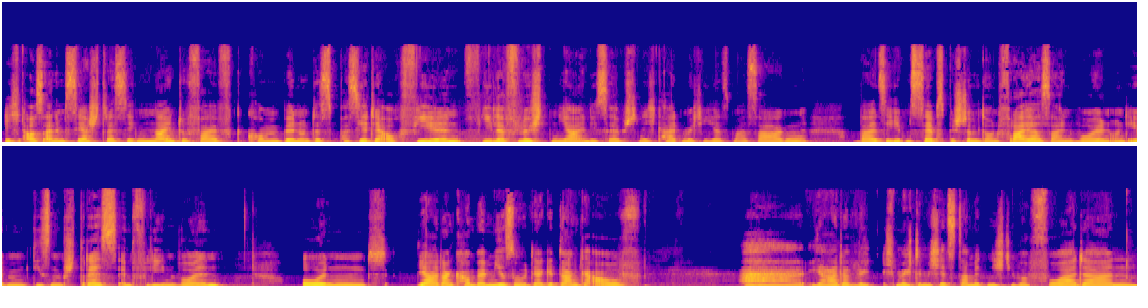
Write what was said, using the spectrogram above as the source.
ich aus einem sehr stressigen 9 to 5 gekommen bin und das passiert ja auch vielen. Viele flüchten ja in die Selbstständigkeit, möchte ich jetzt mal sagen, weil sie eben selbstbestimmter und freier sein wollen und eben diesem Stress entfliehen wollen. Und ja, dann kam bei mir so der Gedanke auf, ah, ja, da ich möchte mich jetzt damit nicht überfordern.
